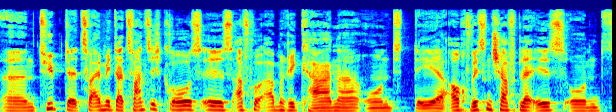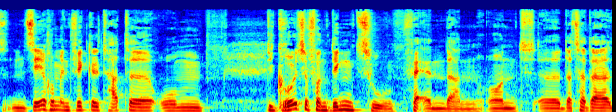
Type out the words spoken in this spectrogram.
ein Typ, der 2,20 Meter groß ist, Afroamerikaner und der auch Wissenschaftler ist und ein Serum entwickelt hatte, um die Größe von Dingen zu verändern. Und äh, das hat er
